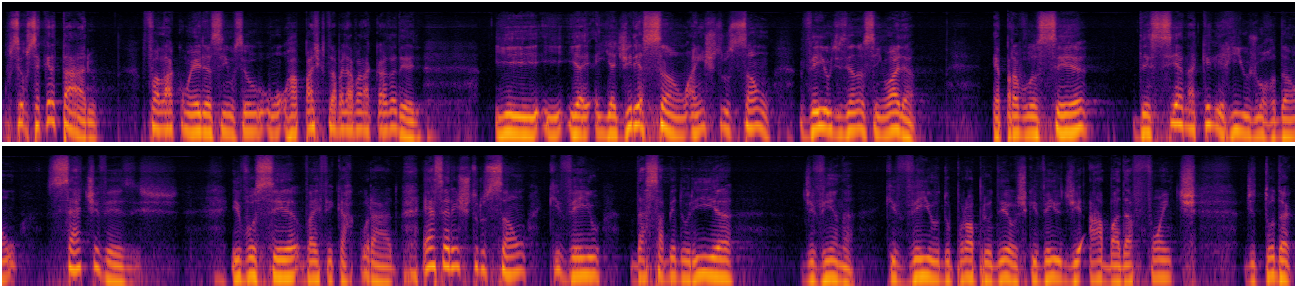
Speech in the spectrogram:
o seu secretário falar com ele, assim, o, seu, o rapaz que trabalhava na casa dele. E, e, e, a, e a direção, a instrução veio dizendo assim: olha, é para você descer naquele rio Jordão sete vezes e você vai ficar curado. Essa era a instrução que veio da sabedoria divina, que veio do próprio Deus, que veio de Abba, da fonte de toda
